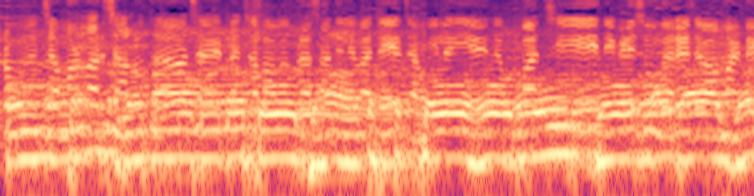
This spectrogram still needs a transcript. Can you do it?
મિત્રો, જમણવાર ચાલુ થયો છે એટલે ચલો પ્રસાદી લેવા જઈએ. જમી લઈએ પછી નીકળીશું ઘરે જવા માટે?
